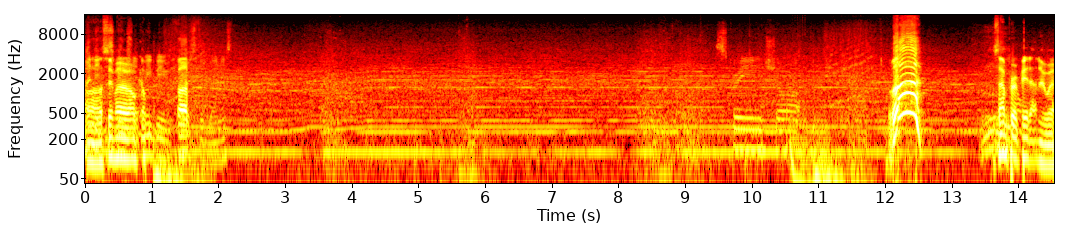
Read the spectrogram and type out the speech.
I Oh, need to Simo, I'll screenshot come me first. first, to be honest. Screenshot. Ah! Samper appeared out of nowhere.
